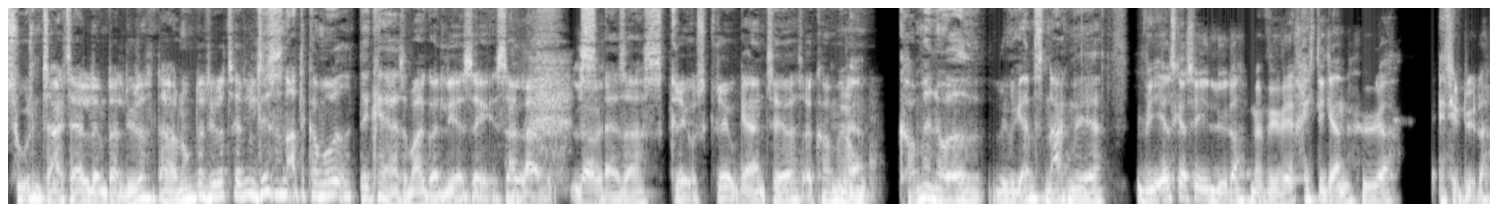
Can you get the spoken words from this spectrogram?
tusind tak til alle dem, der lytter. Der er jo nogen, der lytter til det lige så snart det kommer ud. Det kan jeg altså meget godt lide at se. Så, I love it. Love it. Altså, skriv, skriv gerne til os, og kom med, Ja. nogle, kom med noget. Vi vil gerne snakke med jer. Vi elsker at se, at I lytter, men vi vil rigtig gerne høre, at I lytter.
